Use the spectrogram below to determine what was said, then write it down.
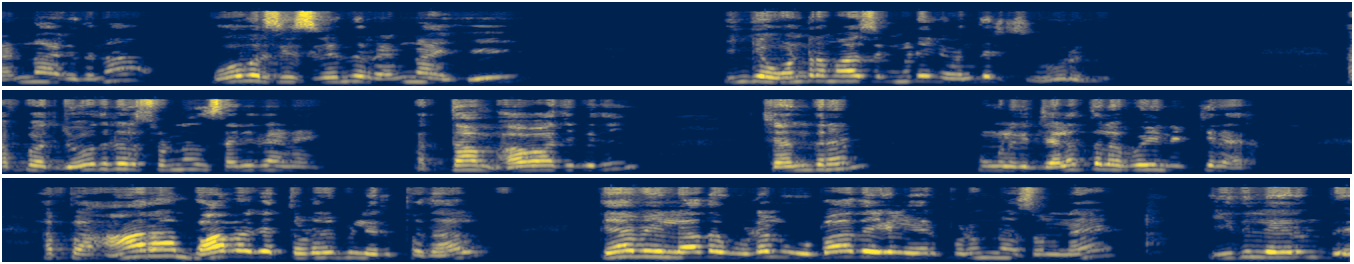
ரன் ஆகுதுன்னா ஓவர்சீஸ்லேருந்து ரன் ஆகி இங்கே ஒன்றரை மாதத்துக்கு முன்னாடி இங்கே வந்துருச்சு ஊருக்கு. அப்போ ஜோதிடர் சொன்னது சரிதானே? பத்தாம் பாவாதிபதி சந்திரன் உங்களுக்கு ஜலத்தில் போய் நிற்கிறார் அப்போ ஆறாம் பாவக தொடர்பில் இருப்பதால் தேவையில்லாத உடல் உபாதைகள் ஏற்படும் நான் சொன்னேன். இதுல இருந்து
